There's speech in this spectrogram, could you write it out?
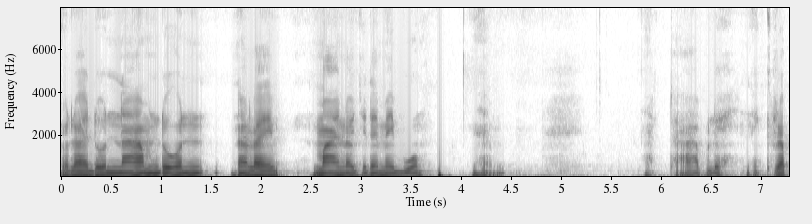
เวลาโดนน้ำโดนอะไรไม้เราจะได้ไม่บวมนะครับทาไปเลยนะครับ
